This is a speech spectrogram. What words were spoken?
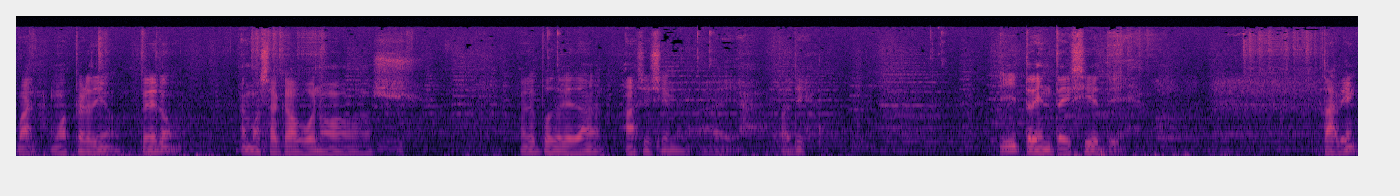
Bueno, hemos perdido, pero hemos sacado buenos... No le podré dar... Ah, sí, sí, mira, ahí, para ti. Y 37. Está bien.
